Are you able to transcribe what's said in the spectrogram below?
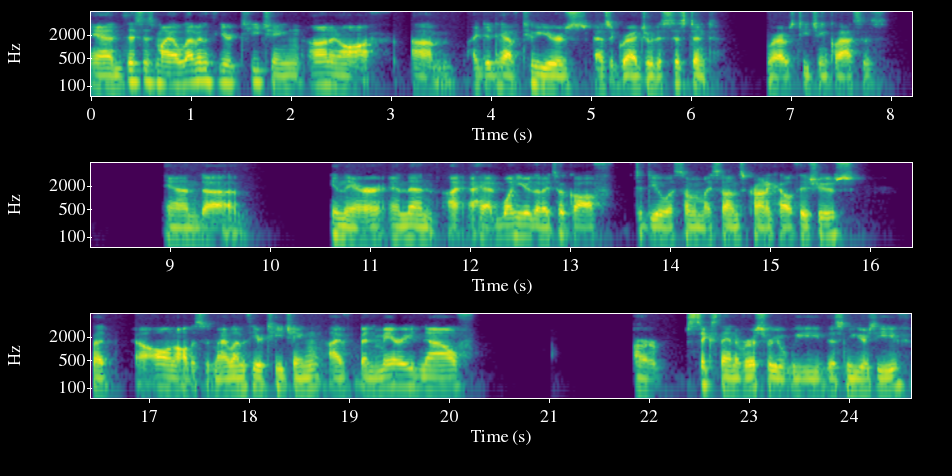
and this is my 11th year teaching on and off. Um, I did have two years as a graduate assistant where I was teaching classes, and uh, in there, and then I, I, had one year that I took off to deal with some of my son's chronic health issues. But uh, all in all, this is my 11th year teaching. I've been married now. Our sixth anniversary will be this New Year's Eve,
